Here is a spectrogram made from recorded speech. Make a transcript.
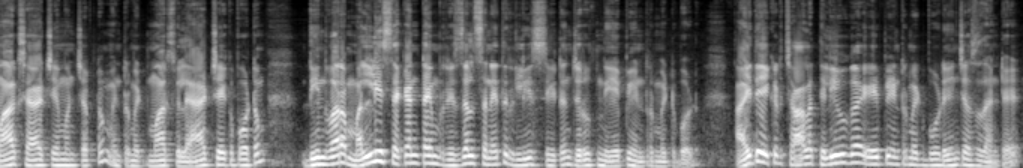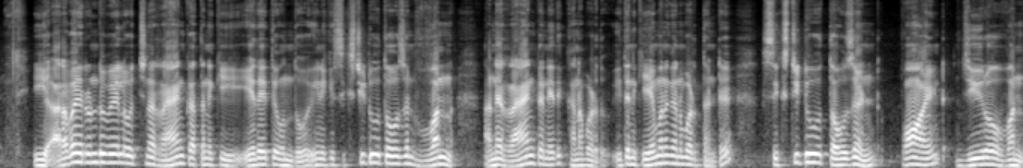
మార్క్స్ యాడ్ చేయమని చెప్పడం ఇంటర్మీడియట్ మార్క్స్ వీళ్ళు యాడ్ చేయకపోవడం దీని ద్వారా మళ్ళీ సెకండ్ టైం రిజల్ట్స్ అనేది రిలీజ్ చేయడం జరుగుతుంది ఏపీ ఇంటర్మీడియట్ బోర్డు. అయితే ఇక్కడ చాలా తెలివిగా ఏపీ ఇంటర్మీడియట్ బోర్డు ఏం చేస్తుందంటే ఈ అరవై రెండు వేలు వచ్చిన ర్యాంక్ అతనికి ఏదైతే ఉందో ఈయనకి సిక్స్టీ టూ థౌజండ్ వన్ అనే ర్యాంక్ అనేది కనబడదు. ఇతనికి ఏమని కనబడుతుంది అంటే sixty two thousand point zero one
